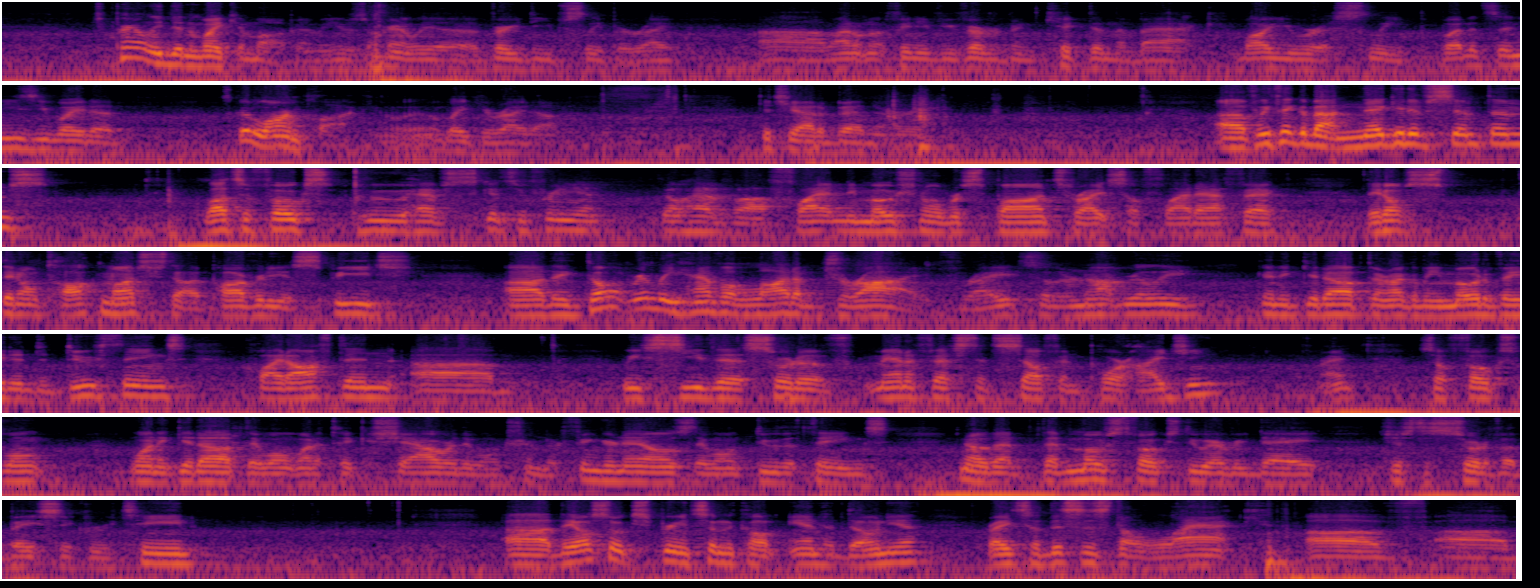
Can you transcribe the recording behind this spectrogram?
apparently didn't wake him up. I mean, he was apparently a very deep sleeper, right? Um, I don't know if any of you've ever been kicked in the back while you were asleep, but it's an easy way to it's a good alarm clock. It'll wake you right up. Get you out of bed in a hurry. Uh, if we think about negative symptoms, lots of folks who have schizophrenia, they'll have uh, flattened emotional response, right? So flat affect. They don't they don't talk much. They'll have poverty of speech. Uh, they don't really have a lot of drive, right? So they're not really going to get up. They're not going to be motivated to do things. Quite often, um, we see this sort of manifest itself in poor hygiene, right? So folks won't want to get up, they won't want to take a shower, they won't trim their fingernails, they won't do the things you know that, that most folks do every day, just as sort of a basic routine. Uh, they also experience something called anhedonia, right? So this is the lack of um,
